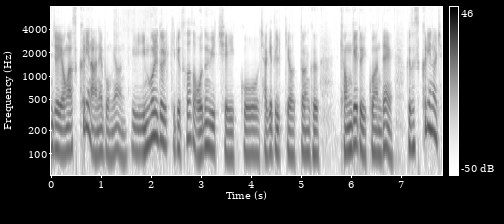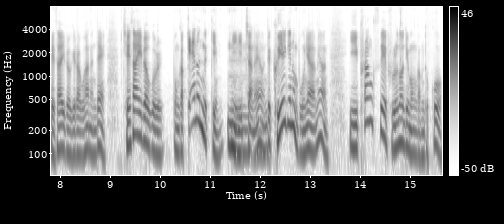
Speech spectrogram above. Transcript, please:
이제 영화 스크린 안에 보면 이 인물들끼리 서서 어느 위치에 있고 자기들끼리 어떤 그 경계도 있고 한데 그래서 스크린을 제사의 벽이라고 하는데 제사의 벽을 뭔가 깨는 느낌이 음. 있잖아요. 근데 그 얘기는 뭐냐면 이 프랑스의 브루노 디몬 감독고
